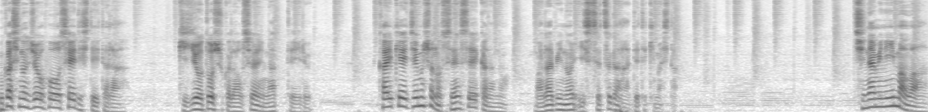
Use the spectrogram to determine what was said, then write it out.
昔の情報を整理していたら企業当初からお世話になっている。会計事務所の先生からの学びの一節が出てきました。ちなみに今は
